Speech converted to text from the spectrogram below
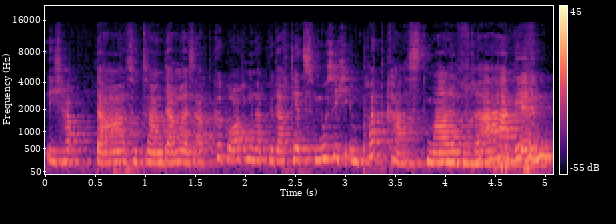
ich habe da sozusagen damals abgebrochen und habe gedacht, jetzt muss ich im Podcast mal mhm. fragen,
